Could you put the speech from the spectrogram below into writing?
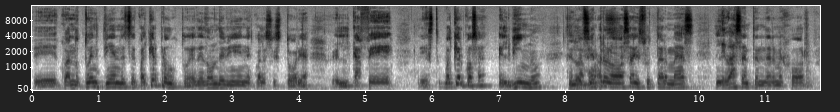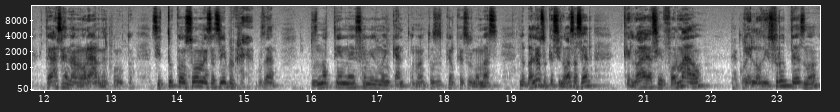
eh, cuando tú entiendes de cualquier producto, ¿eh? de dónde viene, cuál es su historia, el café, esto, cualquier cosa, el vino, lo- siempre lo vas a disfrutar más, le vas a entender mejor, te vas a enamorar del producto. Si tú consumes así, porque, o sea, pues no tiene ese mismo encanto, ¿no? Entonces creo que eso es lo más lo valioso, que si lo vas a hacer, que lo hagas informado, que lo disfrutes, ¿no?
